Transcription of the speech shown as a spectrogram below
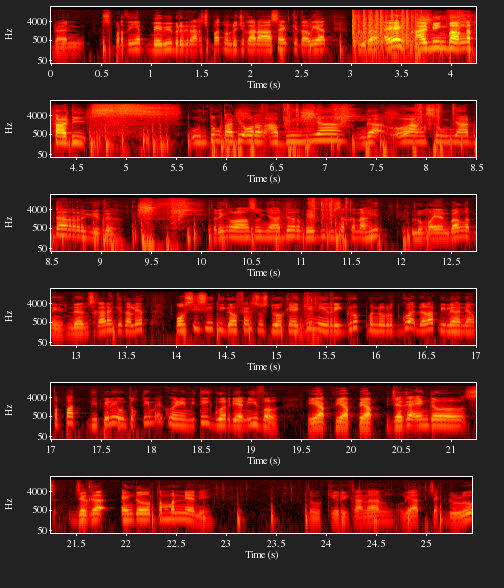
Dan sepertinya Baby bergerak cepat menuju ke arah Aside. Kita lihat sudah eh timing banget tadi. Untung tadi orang AB-nya nggak langsung nyadar gitu. Tadi kalau langsung nyadar Baby bisa kena hit lumayan banget nih. Dan sekarang kita lihat posisi 3 versus 2 kayak gini, regroup menurut gua adalah pilihan yang tepat dipilih untuk tim Equanimity Guardian Evil. Yap, yap, yap. Jaga angle jaga angle temennya nih. Tuh kiri kanan lihat cek dulu.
